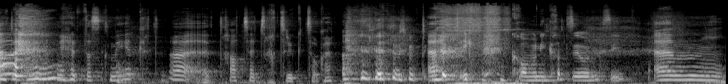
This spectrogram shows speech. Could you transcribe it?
und der Hund hat das gemerkt. Äh, die Katze hat sich zurückgezogen. Kommunikation gewesen. Ähm,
